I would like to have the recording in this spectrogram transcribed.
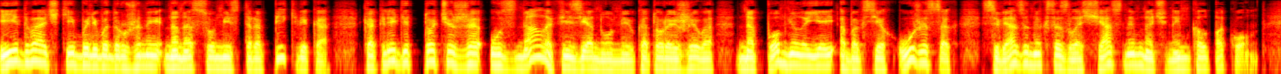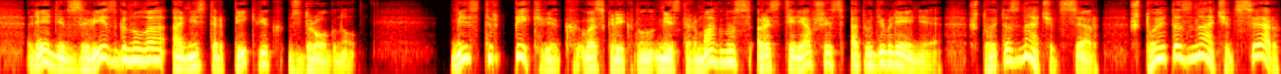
и едва очки были водружены на носу мистера Пиквика, как леди тотчас же узнала физиономию, которая живо напомнила ей обо всех ужасах, связанных со злосчастным ночным колпаком. Леди взвизгнула, а мистер Пиквик вздрогнул. «Мистер Пиквик!» — воскликнул мистер Магнус, растерявшись от удивления. «Что это значит, сэр? Что это значит, сэр?»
